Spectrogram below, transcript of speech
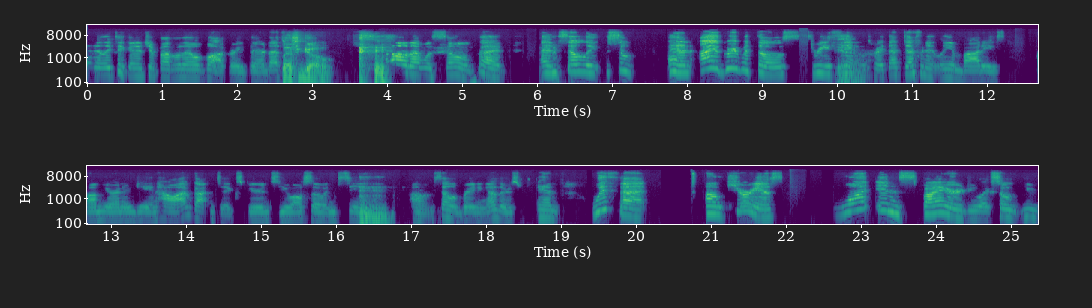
definitely taking a chip off of the old block right there. That's let's go. oh, that was so good. And so like so and I agree with those three things, yeah. right? That definitely embodies um your energy and how I've gotten to experience you also and seeing mm-hmm. um celebrating others. And with that, I'm curious, what inspired you? Like, so you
